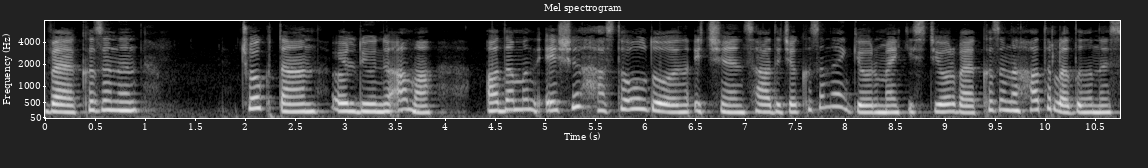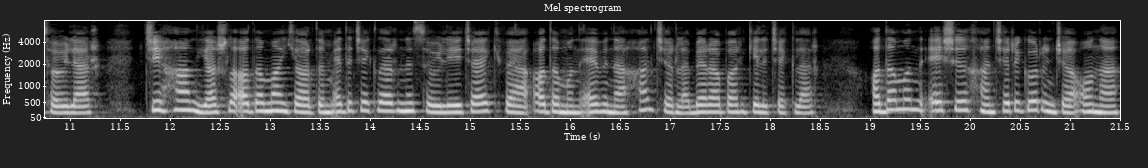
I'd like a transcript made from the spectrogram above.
ve kızının çoktan öldüğünü ama adamın eşi hasta olduğu için sadece kızını görmek istiyor ve kızını hatırladığını söyler. Cihan yaşlı adama yardım edeceklerini söyleyecek ve adamın evine hançerle beraber gelecekler. Adamın eşi hançeri görünce ona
